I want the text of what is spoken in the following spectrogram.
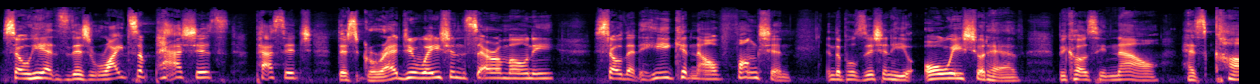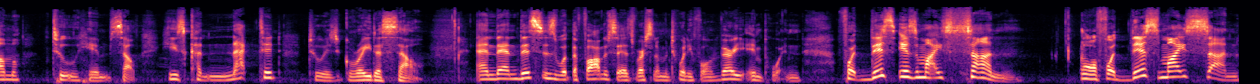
So he has this rites of passage, passage, this graduation ceremony, so that he can now function in the position he always should have because he now has come to himself. He's connected to his greater self. And then this is what the Father says, verse number 24, very important. For this is my son, or for this my son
